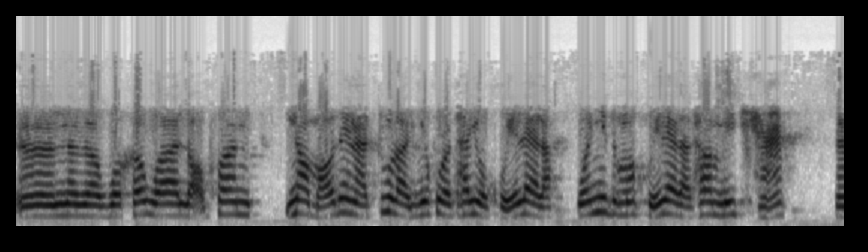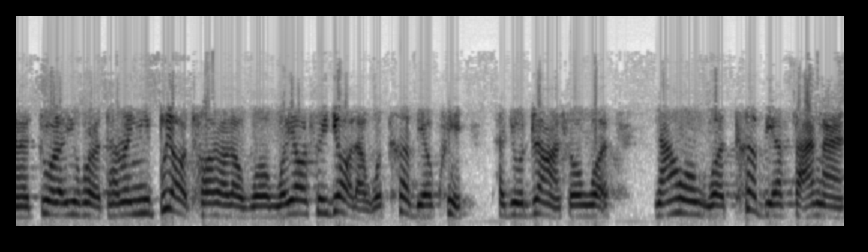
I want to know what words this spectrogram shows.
嗯，那个我和我老婆闹矛盾了，住了一会儿，他又回来了。我说：“你怎么回来了？”他说：“没钱。”嗯，住了一会儿，他说：“你不要吵吵了，我我要睡觉了，我特别困。”他就这样说我，然后我特别反感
